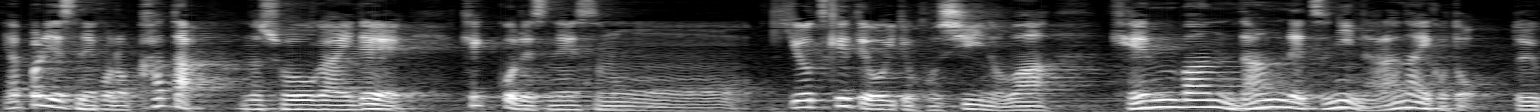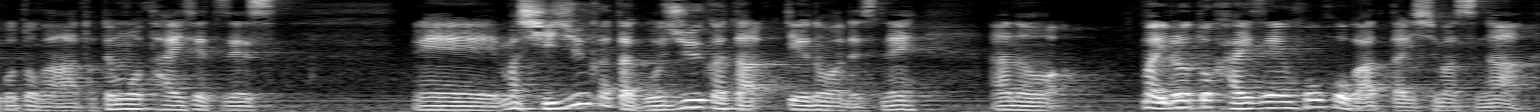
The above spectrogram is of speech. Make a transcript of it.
やっぱりですねこの肩の障害で結構ですねその気をつけておいてほしいのは鍵盤断裂にならないことということがとても大切です、えー、まあ、四十肩五十肩っていうのはですねあのまあ、いろいろと改善方法があったりしますが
